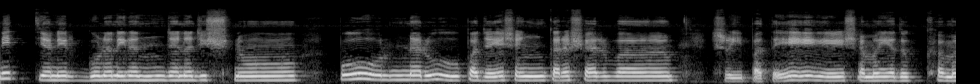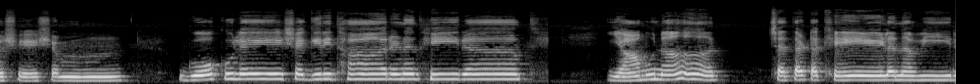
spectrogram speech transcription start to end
नित्यनिर्गुणनिरञ्जनजिष्णो पूर्णरूप जयशङ्कर शर्व श्रीपते शमय दुःखमशेषम् गोकुलेश गिरिधारणधीर यामुनाच्छतटखेळनवीर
